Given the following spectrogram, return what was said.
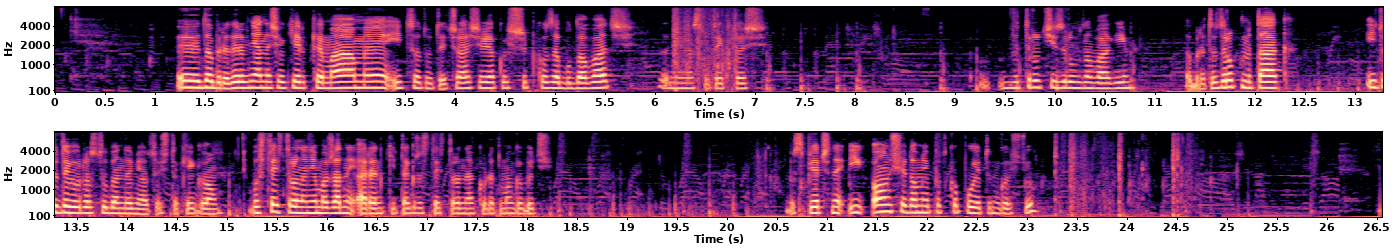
Yy, dobra, drewniane siokierkę mamy i co tutaj? Trzeba się jakoś szybko zabudować, zanim nas tutaj ktoś wytruci z równowagi. Dobra, to zróbmy tak. I tutaj po prostu będę miał coś takiego. Bo z tej strony nie ma żadnej arenki, także z tej strony akurat mogę być bezpieczny. I on się do mnie podkopuje, ten gościu.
